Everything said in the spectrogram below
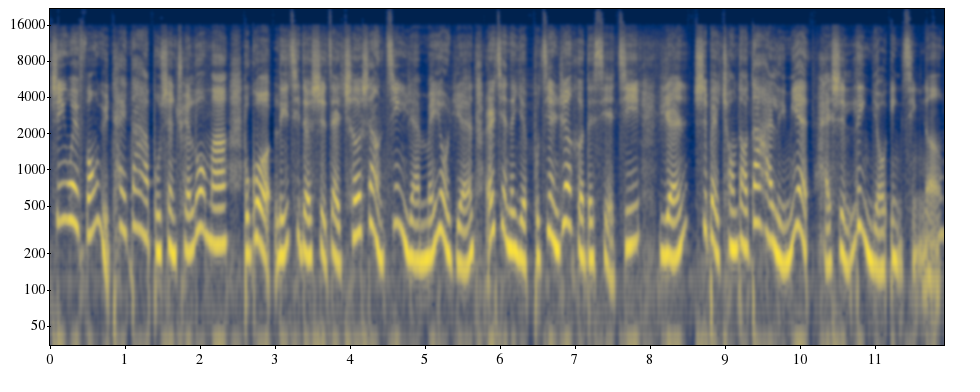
是因为风雨太大不慎吹落吗？不过离奇的是，在车上竟然没有人，而且呢也不见任何的血迹，人是被冲到。大海里面还是另有隐情呢？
